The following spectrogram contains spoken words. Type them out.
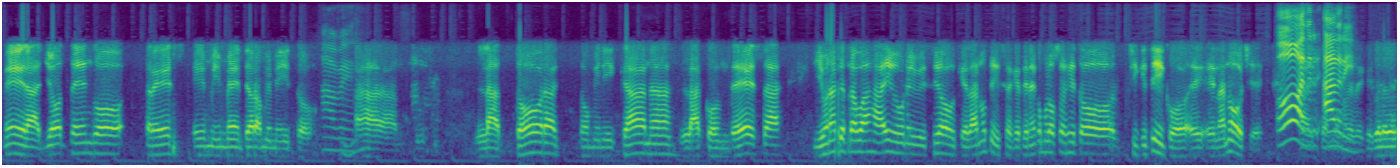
Mira, yo tengo tres en mi mente ahora mismo. A ver. La, la Tora Dominicana, la Condesa y una que trabaja ahí en Univisión que da noticias, que tiene como los ojitos chiquiticos en, en la noche. Oh, Adri. Ay, Adri. de que yo le veo,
